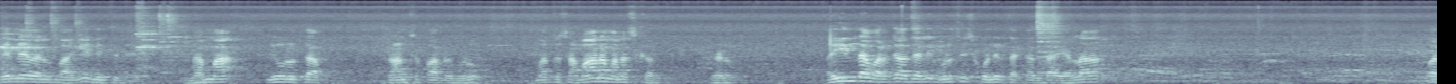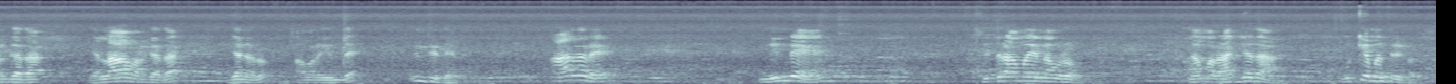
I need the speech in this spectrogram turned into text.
ಬೆನ್ನೆಲುಬಾಗಿ ನಿಂತಿದ್ದೇವೆ. ನಮ್ಮ ನಿವೃತ್ತ ಪ್ರಾಂಶುಪಾಲರುಗಳು ಮತ್ತು ಸಮಾನ ಮನಸ್ಕರುಗಳು ಐಂದ ವರ್ಗದಲ್ಲಿ ಗುರುತಿಸಿಕೊಂಡಿರ್ತಕ್ಕಂಥ ಎಲ್ಲ ವರ್ಗದ ಎಲ್ಲ ವರ್ಗದ ಜನರು ಅವರ ಹಿಂದೆ ನಿಂತಿದ್ದೇವೆ. ಆದರೆ ನಿನ್ನೆ ಸಿದ್ದರಾಮಯ್ಯನವರು ನಮ್ಮ ರಾಜ್ಯದ ಮುಖ್ಯಮಂತ್ರಿಗಳು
